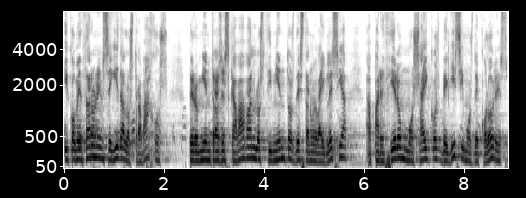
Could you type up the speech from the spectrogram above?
Y comenzaron enseguida los trabajos, pero mientras excavaban los cimientos de esta nueva iglesia, aparecieron mosaicos bellísimos de colores,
